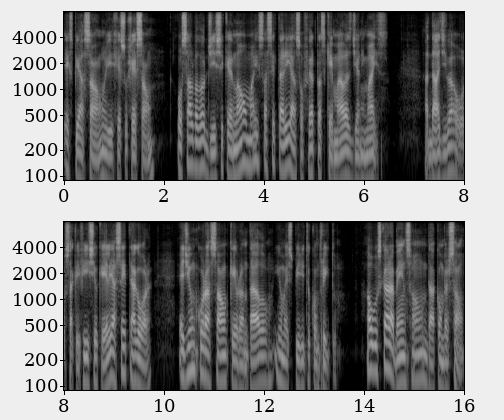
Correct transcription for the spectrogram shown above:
expiação e ressurreição, o Salvador disse que não mais aceitaria as ofertas queimadas de animais. A dádiva ou sacrifício que ele aceita agora é de um coração quebrantado e um espírito contrito. Ao buscar a bênção da conversão,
